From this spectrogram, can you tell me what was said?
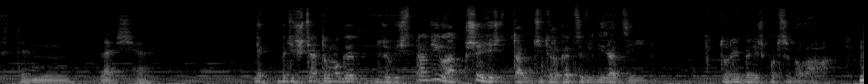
w tym lesie. Jak będziesz chciała, to mogę, żebyś sprawdziła, przynieść tam ci trochę cywilizacji, której będziesz potrzebowała.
